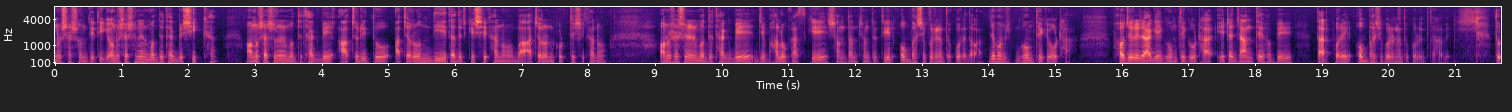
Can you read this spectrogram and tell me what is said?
অনুশাসন দিতে গিয়ে, অনুশাসনের মধ্যে থাকবে শিক্ষা অনুশাসনের মধ্যে থাকবে, আচরিত আচরণ দিয়ে তাদেরকে শেখানো বা আচরণ করতে শেখানো। অনুশাসনের মধ্যে থাকবে যে ভালো কাজকে সন্তান সন্ততির অভ্যাসে পরিণত করে দেওয়া, যেমন ঘুম থেকে ওঠা। ফজরের আগে ঘুম থেকে ওঠা, এটা জানতে হবে, তারপরে অভ্যাসে পরিণত করে দিতে হবে। তো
